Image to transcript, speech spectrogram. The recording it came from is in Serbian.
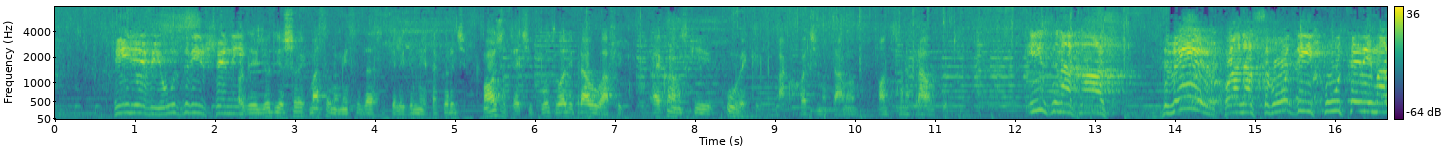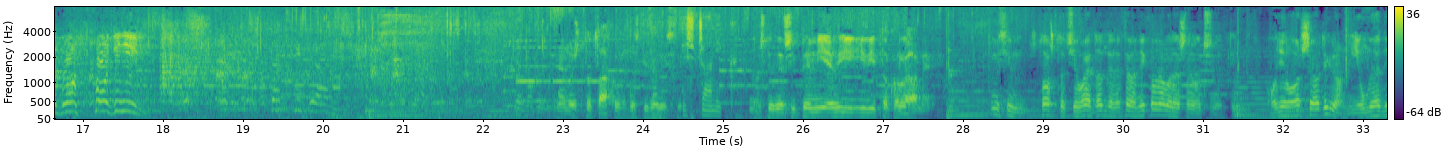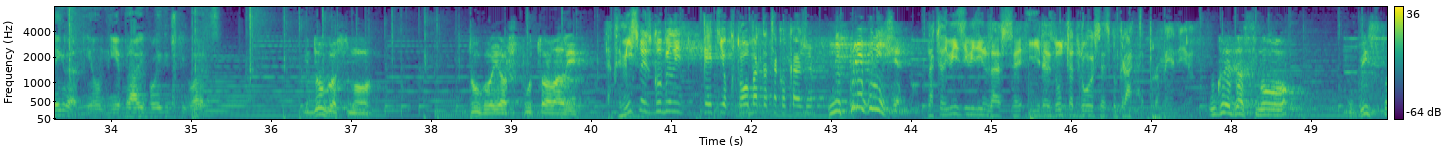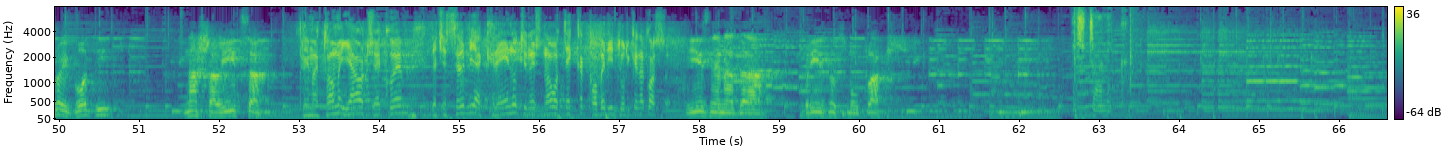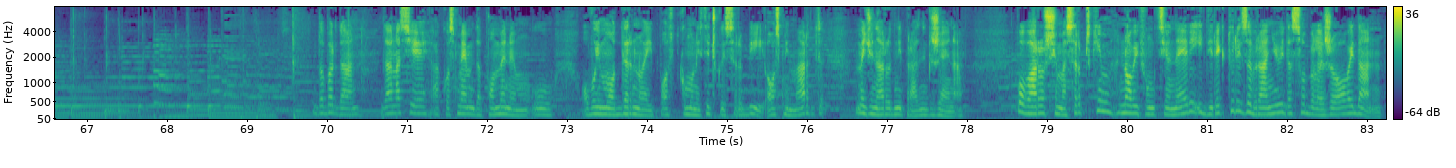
ciljevi uzvišeni, Ovdje ljudi još uvijek masovno misle da socijalizam nije tako rđe. Može, treći put vodi pravo u Afriku. Ekonomski uvek, ako hoćemo tamo, onda smo na pravom putu. iznad nas zver koja nas vodi putevima gospodnjim. Ne može to tako da ti zamisli. Peščanik. Došli još i premijer i, i Vito Corleone. Mislim, to što će ovaj dode, ne treba nikom mnogo da se nauči na tim. On je loše odigrao, nije umeo da igra, nije, on nije pravi politički borac. I dugo smo, dugo još putovali. Dakle, mi smo izgubili 5. oktobar, da tako kažem. Nepredviđeno. Na televiziji vidim da se i rezultat drugog svjetskog rata promenio. Ugleda smo u bistroj vodi naša lica Prema tome, ja očekujem da će Srbija krenuti u nešto novo tek kad pobedi Turke na Kosovo. iznenada briznu smo u plač. Peščanik. Dobar dan. Danas je, ako smem da pomenem, u ovoj modernoj postkomunističkoj Srbiji 8. mart, Međunarodni praznik žena. Po varošima srpskim, novi funkcioneri i direktori zabranjuju da se obeležava ovaj dan.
